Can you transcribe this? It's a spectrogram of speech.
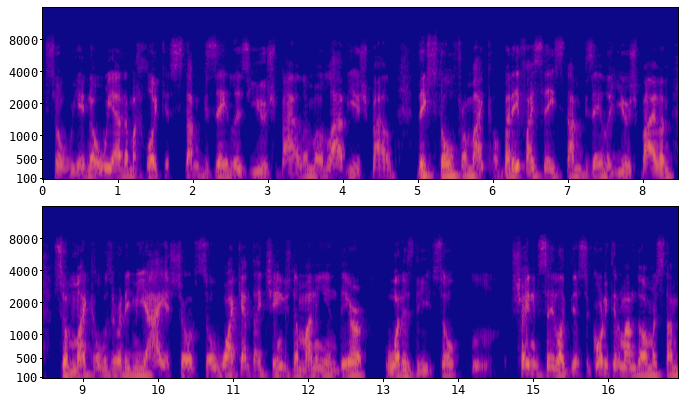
So we know we had a machloikis. Stam gzela is yush balam or lav yush balam. They stole from Michael. But if I say stam gzela yush balam, so Michael was already miyayish. So if so why can't I change the money in there? What is the so? Shainim say like this. According to the Mamdomer, Stam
